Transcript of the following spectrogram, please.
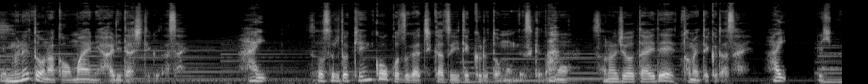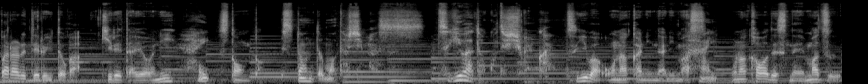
で胸とお腹を前に張り出してください。はい。そうすると肩甲骨が近づいてくると思うんですけども、その状態で止めてください。はい。で引っ張られている糸が切れたように、はい。ストンと。ストンと戻します。次はどこでしょうか？次はお腹になります。はいお腹はですね、まず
